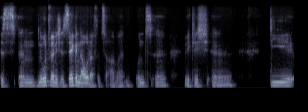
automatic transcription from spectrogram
es ähm, notwendig ist, sehr genau dafür zu arbeiten und äh, wirklich äh, die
